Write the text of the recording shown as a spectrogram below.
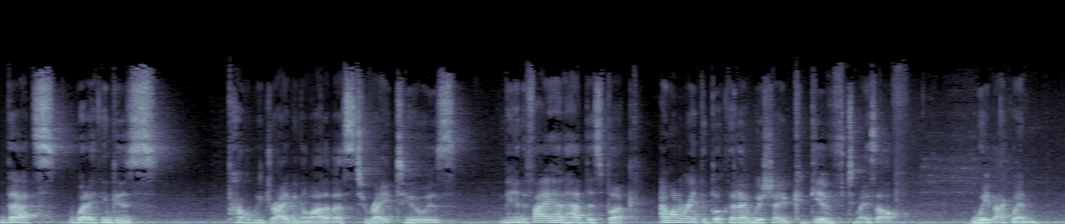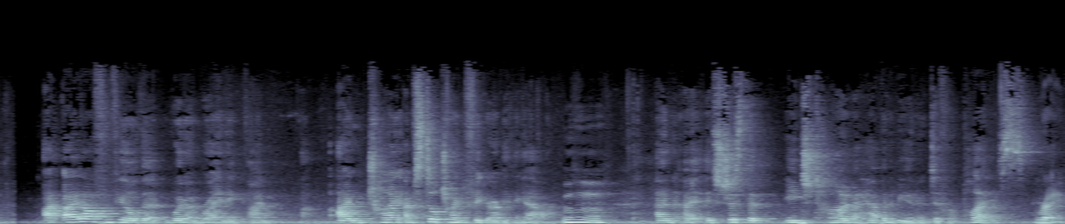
that's what I think is probably driving a lot of us to write too. Is man, if I had had this book, I want to write the book that I wish I could give to myself way back when. I, I often feel that when I'm writing, I'm I'm trying. I'm still trying to figure everything out. Mm-hmm. And I, it's just that each time I happen to be in a different place. Right.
